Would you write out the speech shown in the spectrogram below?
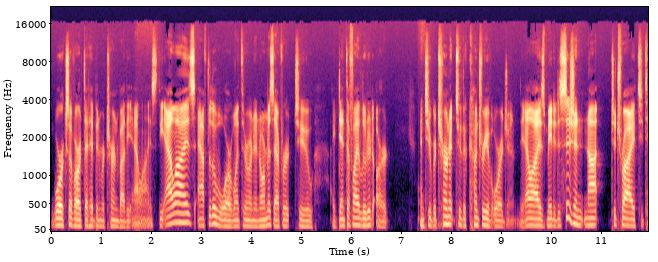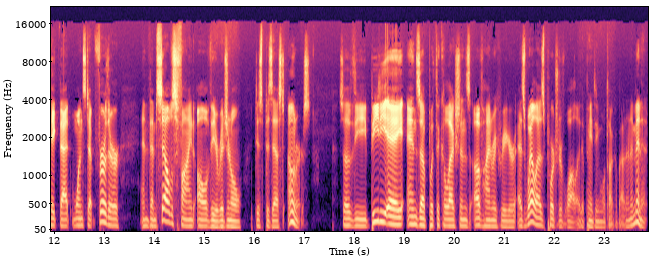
works of art that had been returned by the Allies. The Allies, after the war, went through an enormous effort to identify looted art and to return it to the country of origin. The Allies made a decision not to try to take that one step further and themselves find all of the original dispossessed owners. So the BDA ends up with the collections of Heinrich Rieger as well as Portrait of Wally, the painting we'll talk about in a minute.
